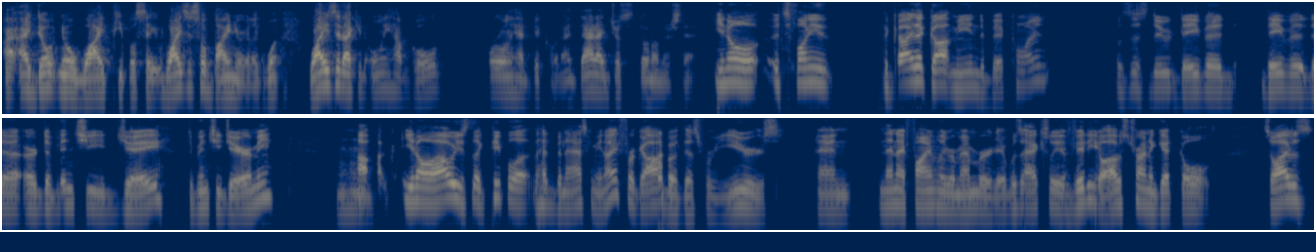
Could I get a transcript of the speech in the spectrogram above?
I, I don't know why people say, why is it so binary? Like, what? Why is it I can only have gold or only have Bitcoin? I, that I just don't understand. You know, it's funny. The guy that got me into Bitcoin was this dude, David David uh, or Davinci J, Davinci Jeremie. Mm-hmm. I, you know, I always like people had been asking me, and I forgot about this for years. And, and then I finally remembered it was actually a video. I was trying to get gold. So I was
